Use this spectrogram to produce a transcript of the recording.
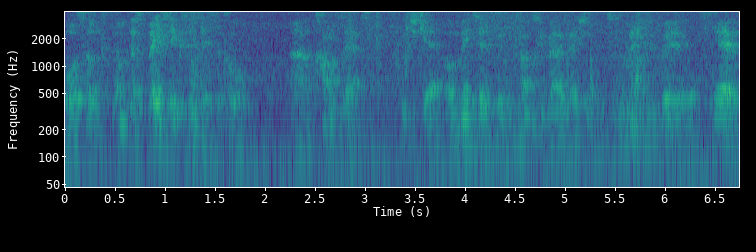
Also, um, just basic statistical uh, concepts which get omitted when it comes to evaluation, which is making really scary.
